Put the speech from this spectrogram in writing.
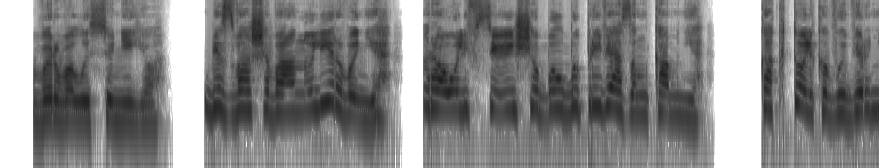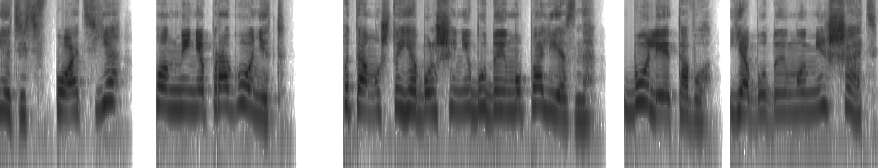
— вырвалось у нее. «Без вашего аннулирования Рауль все еще был бы привязан ко мне. Как только вы вернетесь в Пуатье, он меня прогонит, потому что я больше не буду ему полезна. Более того, я буду ему мешать.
